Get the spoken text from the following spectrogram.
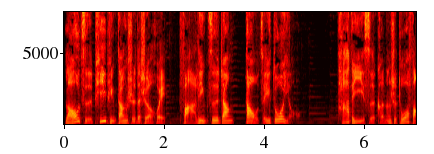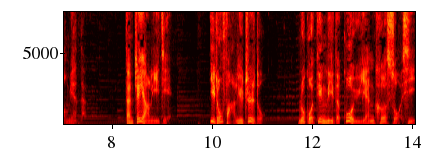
老子批评当时的社会法令滋章、盗贼多有，他的意思可能是多方面的。但这样理解，一种法律制度，如果订立的过于严苛琐细，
